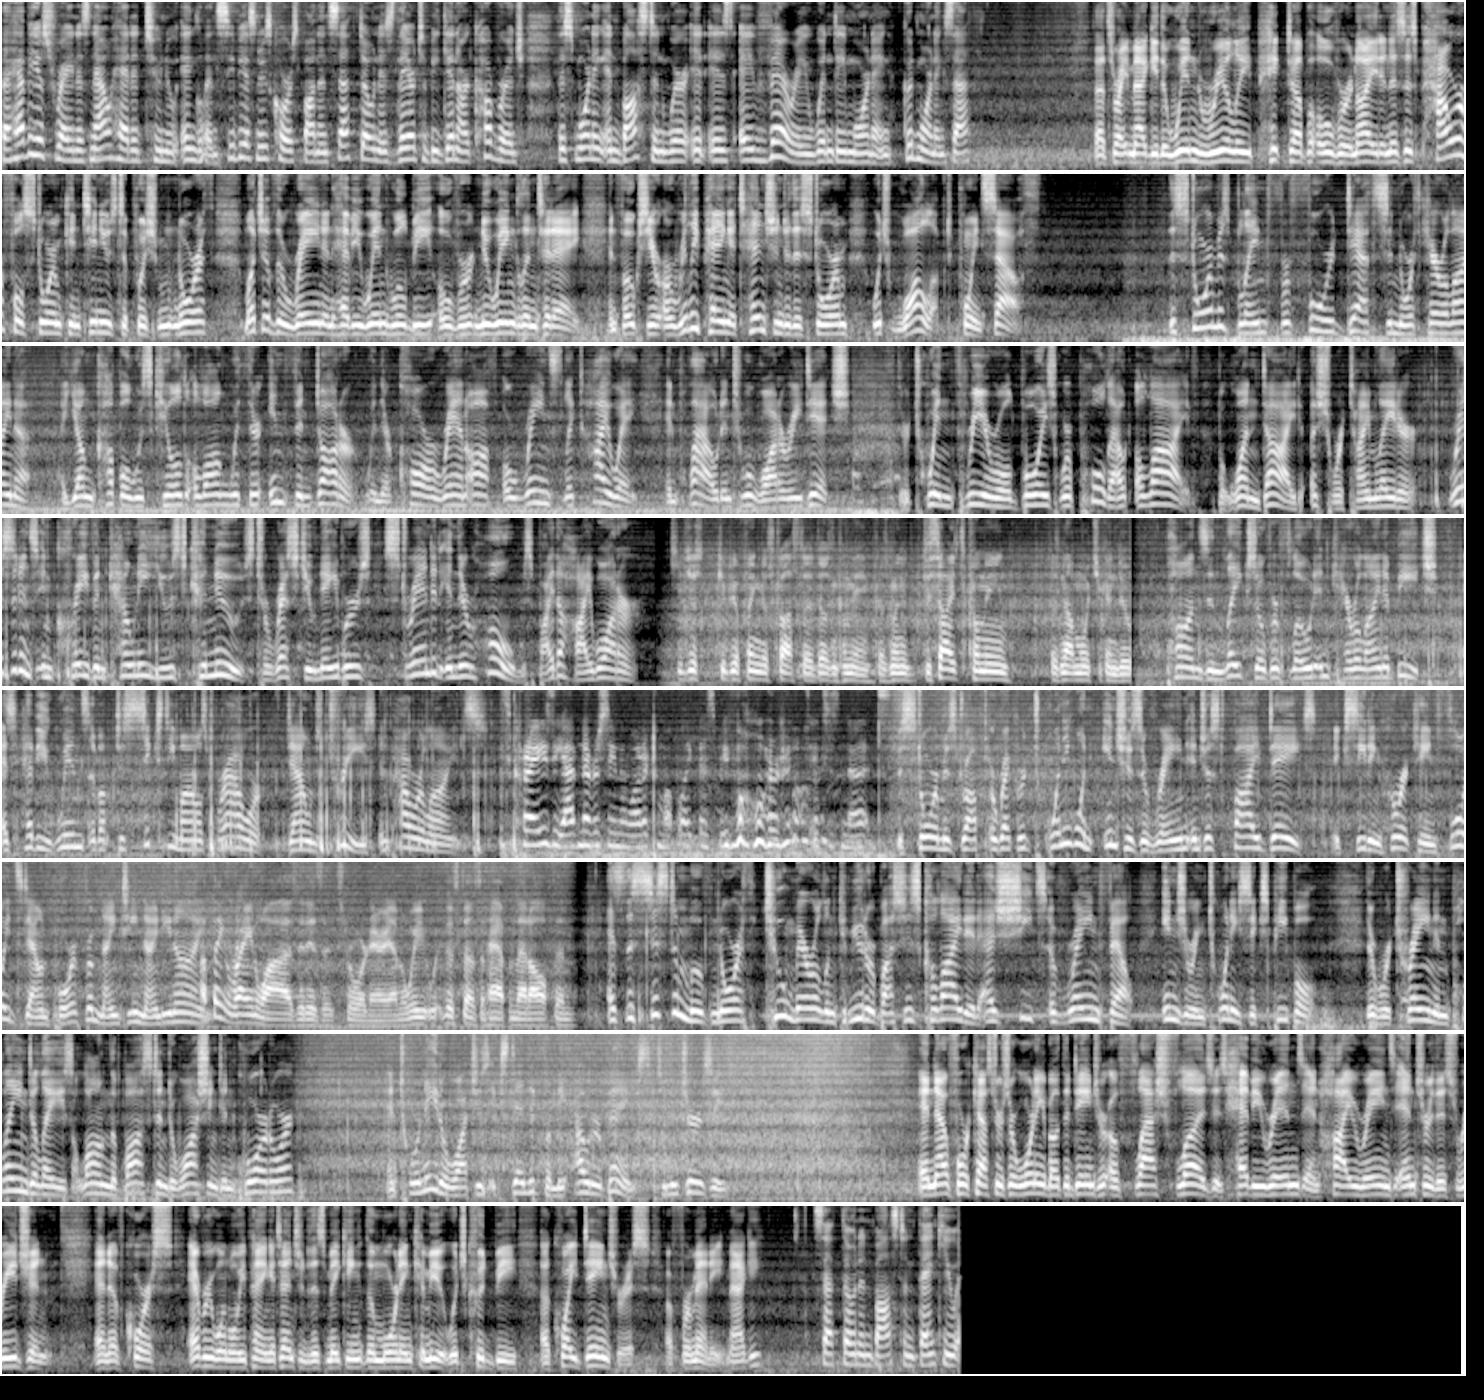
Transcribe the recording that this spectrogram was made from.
The heaviest rain is now headed to New England. CBS News correspondent Seth Doane is there to begin our coverage this morning in Boston, where it is a very windy morning. Good morning, Seth. That's right, Maggie. The wind really picked up overnight, and as this powerful storm continues to push north, much of the rain and heavy wind will be over New England today. And folks here are really paying attention to this storm, which walloped points south. The storm is blamed for four deaths in North Carolina. A young couple was killed along with their infant daughter when their car ran off a rain slicked highway and plowed into a watery ditch. Their twin three year old boys were pulled out alive, but one died a short time later. Residents in Craven County used canoes to rescue neighbors stranded in their homes by the high water. You just keep your fingers crossed that it doesn't come in, because when it decides to come in, there's not much you can do. Ponds and lakes overflowed in Carolina Beach as heavy winds of up to 60 miles per hour downed trees and power lines. It's crazy. I've never seen the water come up like this before. it's just nuts. The storm has dropped a record 21 inches of rain in just five days, exceeding Hurricane Floyd's downpour from 1999. I think rain-wise, it is extraordinary. I mean, we, this doesn't happen that often. As the system moved north, two Maryland commuter buses collided as sheets of rain fell, injuring 26 people. There were train and plane delays along the Boston to Washington corridor, and tornado watches extended from the Outer Banks to New Jersey. And now forecasters are warning about the danger of flash floods as heavy winds and high rains enter this region. And of course, everyone will be paying attention to this making the morning commute, which could be uh, quite dangerous uh, for many. Maggie? Seth Doane in Boston, thank you.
